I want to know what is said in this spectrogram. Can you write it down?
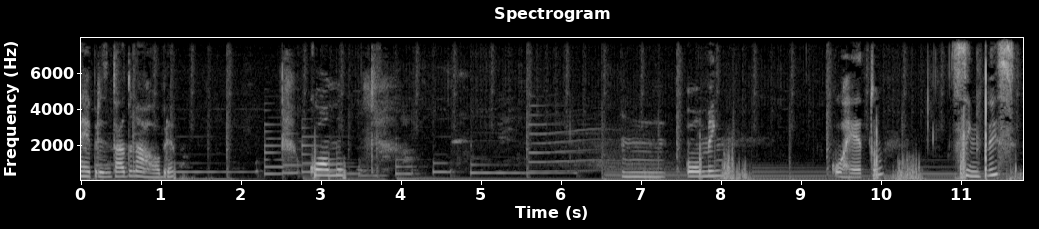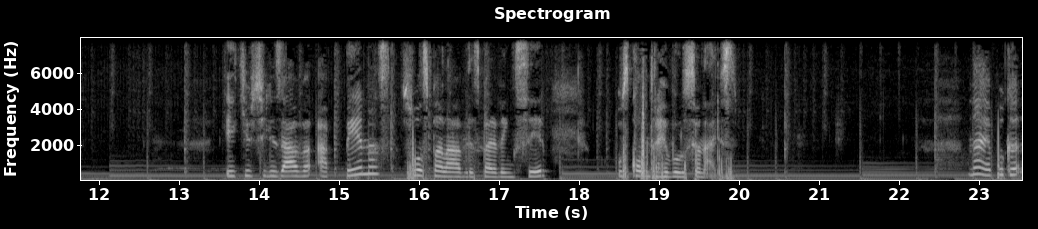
é representado na obra como um homem correto, simples e que utilizava apenas suas palavras para vencer os contra-revolucionários. Na época,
